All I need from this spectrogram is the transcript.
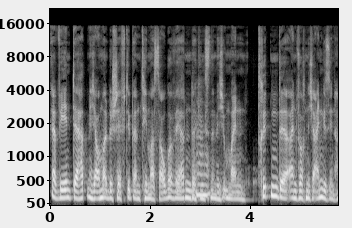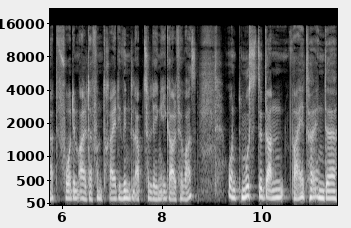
erwähnt, der hat mich auch mal beschäftigt beim Thema Sauberwerden. Da mhm. ging es nämlich um meinen Dritten, der einfach nicht eingesehen hat, vor dem Alter von drei die Windel abzulegen, egal für was. Und musste dann weiter in der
